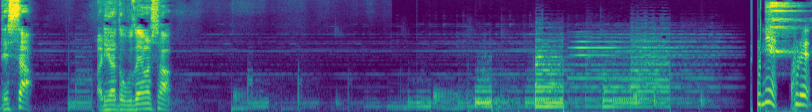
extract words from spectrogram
でした。ありがとうございました。ね、これ、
